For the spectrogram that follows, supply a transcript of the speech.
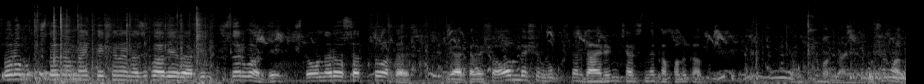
Sonra bu kuşlardan ben Keşan'a Nazif abiye verdiğim kuşlar vardı. İşte onları o sattı orada bir arkadaşa. 15 yıl bu kuşlar dairenin içerisinde kapalı kaldı. Uçurmadılar yani. Uçurmadı.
